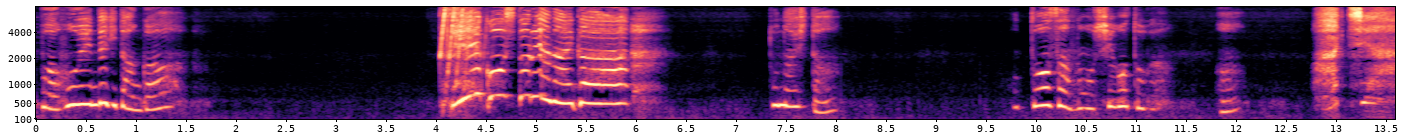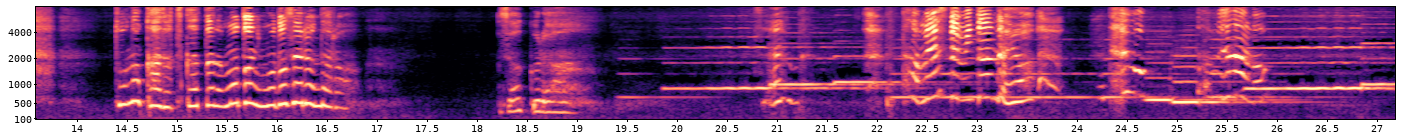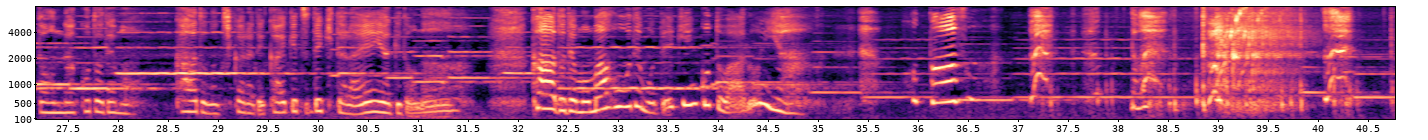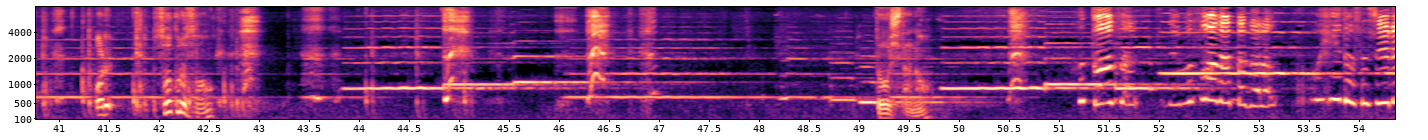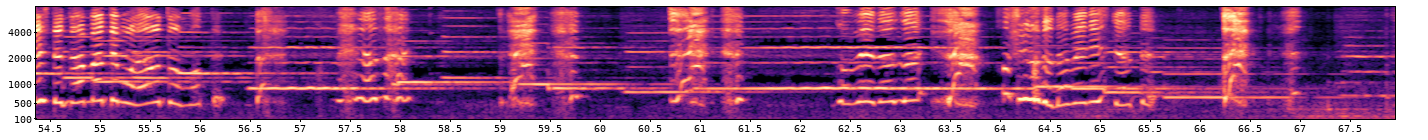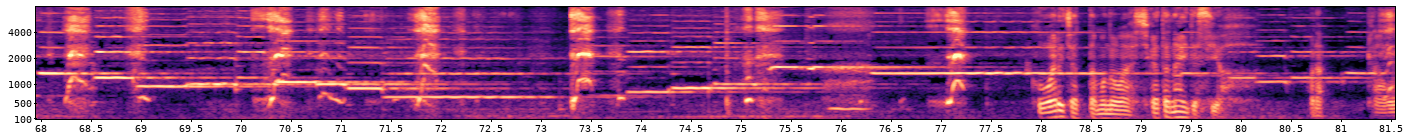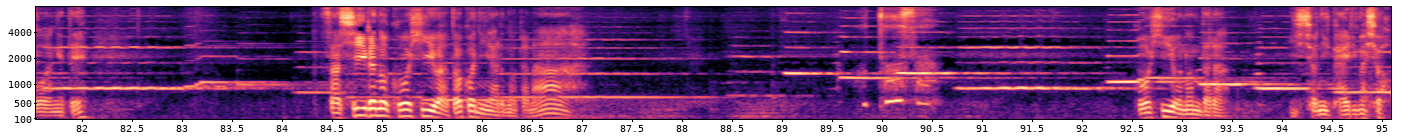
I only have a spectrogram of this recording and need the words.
ップは封印できたんか？成功しとるやないか。どないしたん？お父さんのお仕事が。あ？あちゃ。どのカード使ったら元に戻せるんだろう。さくら全部。試してみたんだよ。でもダメなの。どんなことでも。カードの力で解決できたらええんやけどな。カードでも魔法でもできんことはあるんや。お父あれさくらさん？どうしたの？お父さん眠そうだったからコーヒーと差し入れして頑張ってもらおうと壊れちゃったものは仕方ないですよ。ほら顔を上げて。差し入れのコーヒーはどこにあるのかな？お父コーヒーを飲んだら一緒に帰りましょう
